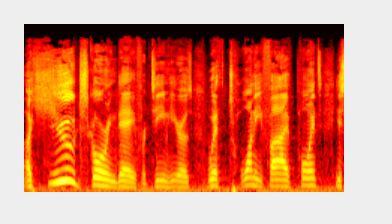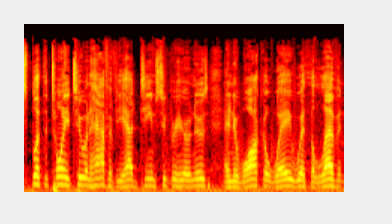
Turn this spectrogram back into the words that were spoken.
a huge scoring day for Team Heroes with 25 points. You split the 22 and a half if you had Team Superhero News, and you walk away with 11.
